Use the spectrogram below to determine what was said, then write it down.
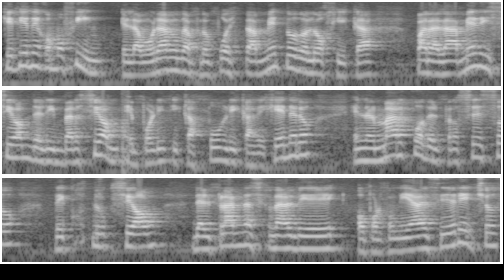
que tiene como fin elaborar una propuesta metodológica para la medición de la inversión en políticas públicas de género en el marco del proceso de construcción del Plan Nacional de Oportunidades y Derechos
